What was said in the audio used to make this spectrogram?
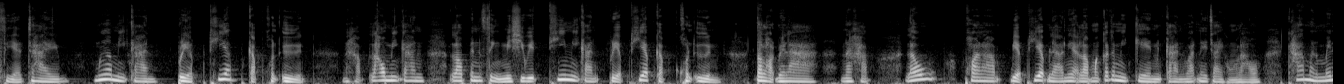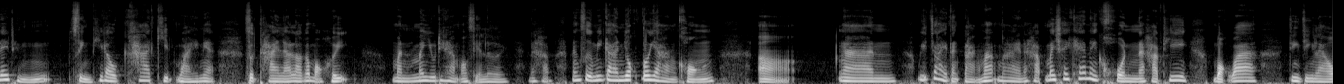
เสียใจ เมื่อมีการเปรียบเทียบกับคนอื่นนะครับเรามีการเราเป็นสิ่งมีชีวิตที่มีการเปรียบเทียบกับคนอื่น ตลอดเวลานะครับ แล้วพอเราเปรียบเทียบแล้วเนี่ยเรามันก็จะมีเกณฑ์การวัดในใจของเรา ถ้ามันไม่ได้ถึงสิ่งที่เราคาดคิดไว้เนี่ยสุดท้ายแล้วเราก็บอกเฮ้ยมันไม่ยุติธรรมเอาเสียเลยนะครับหนังสือมีการยกตัวอย่างของงานวิจัยต่างๆ มากมายนะครับ ไม่ใช่แค่ในคนนะครับที่บอกว่าจริงๆแล้ว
